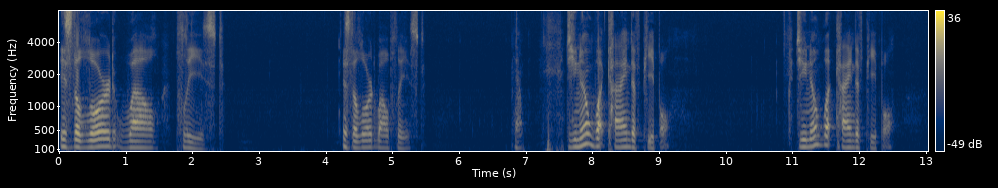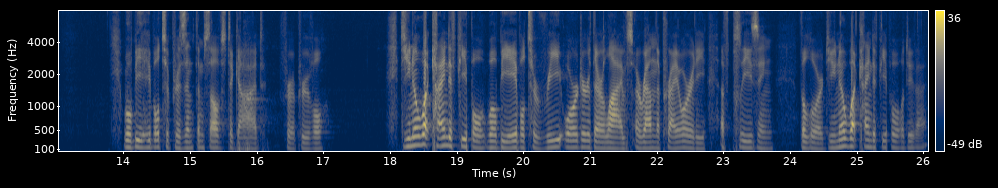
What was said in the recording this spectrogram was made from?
Is the Lord well pleased? Is the Lord well pleased? Now, do you know what kind of people? Do you know what kind of people will be able to present themselves to God for approval? Do you know what kind of people will be able to reorder their lives around the priority of pleasing the Lord. Do you know what kind of people will do that?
